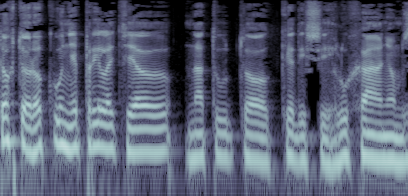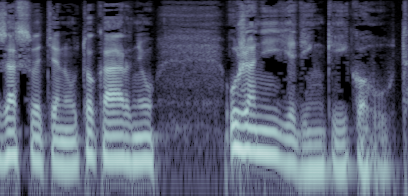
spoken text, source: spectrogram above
Tohto roku nepriletel na túto kedysi hlucháňom zasvetenú tokárňu už ani jedinký kohút.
